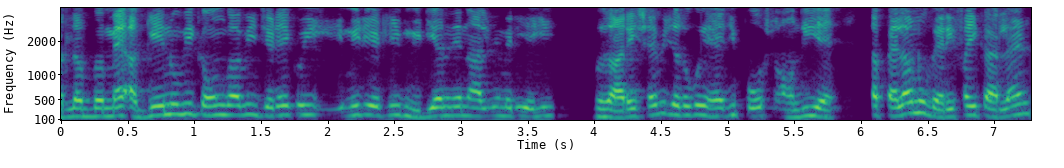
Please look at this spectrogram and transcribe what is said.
ਮਤਲਬ ਮੈਂ ਅੱਗੇ ਨੂੰ ਵੀ ਕਹੂੰਗਾ ਵੀ ਜਿਹੜੇ ਕੋਈ ਇਮੀਡੀਏਟਲੀ ਮੀਡੀਆ ਦੇ ਨਾਲ ਵੀ ਮੇਰੀ ਇਹੀ ਗੁਜ਼ਾਰਿਸ਼ ਹੈ ਵੀ ਜਦੋਂ ਕੋਈ ਇਹੋ ਜੀ ਪੋਸਟ ਆਉਂਦੀ ਹੈ ਤਾਂ ਪਹਿਲਾਂ ਉਹਨੂੰ ਵੈਰੀਫਾਈ ਕਰ ਲੈਣ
